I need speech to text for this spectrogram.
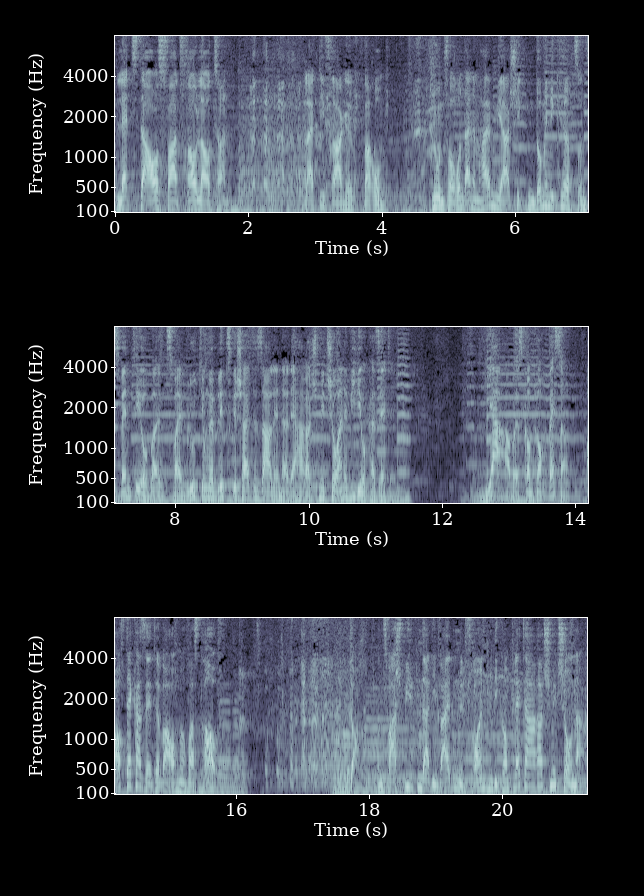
Letzte Ausfahrt Frau Lautern. Bleibt die Frage, warum? Nun, vor rund einem halben Jahr schickten Dominik Hirz und Sven Theobald, zwei blutjunge, blitzgescheite Saarländer, der Harald Schmidt Show eine Videokassette. Ja, aber es kommt noch besser. Auf der Kassette war auch noch was drauf. Doch, und zwar spielten da die beiden mit Freunden die komplette Harald Schmidt Show nach.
